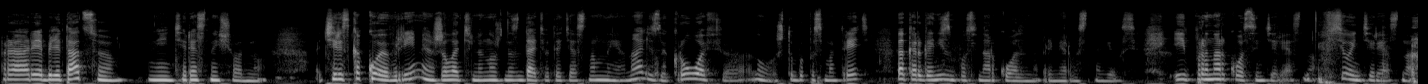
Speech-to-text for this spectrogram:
Про реабилитацию мне интересно еще одно. Через какое время желательно нужно сдать вот эти основные анализы, кровь, э, ну, чтобы посмотреть, как организм после наркоза, например, восстановился. И про наркоз интересно. Все интересно.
